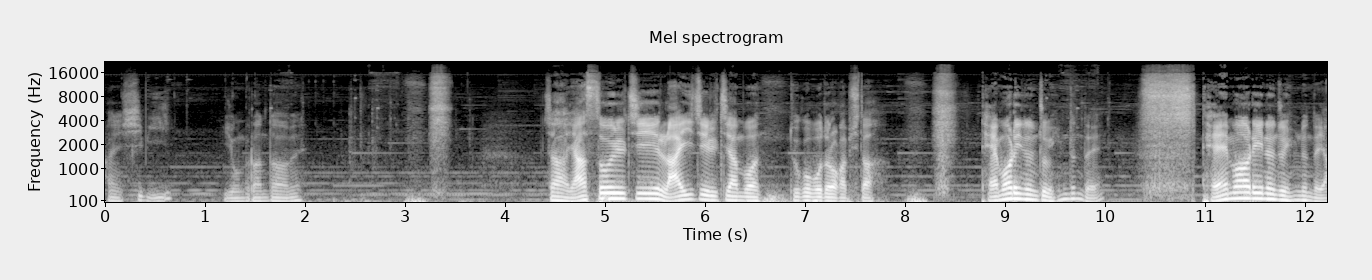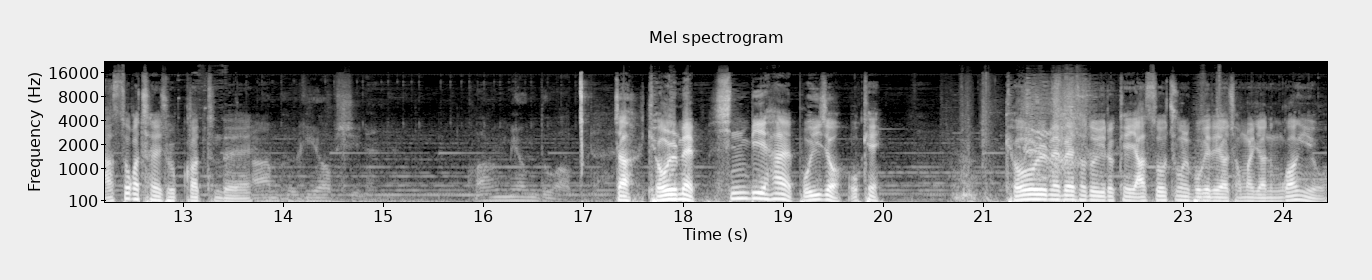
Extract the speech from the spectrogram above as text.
한 12? 이 정도로 한 다음에 자 야쏘일지 라이즈일지 한번 두고 보도록 합시다 대머리는 좀 힘든데 대머리는 좀 힘든데 야쏘가 차라리 좋을 것 같은데 자 겨울맵 신비할 보이죠? 오케이 겨울맵에서도 이렇게 야쏘충을 보게 되어 정말 영광이요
